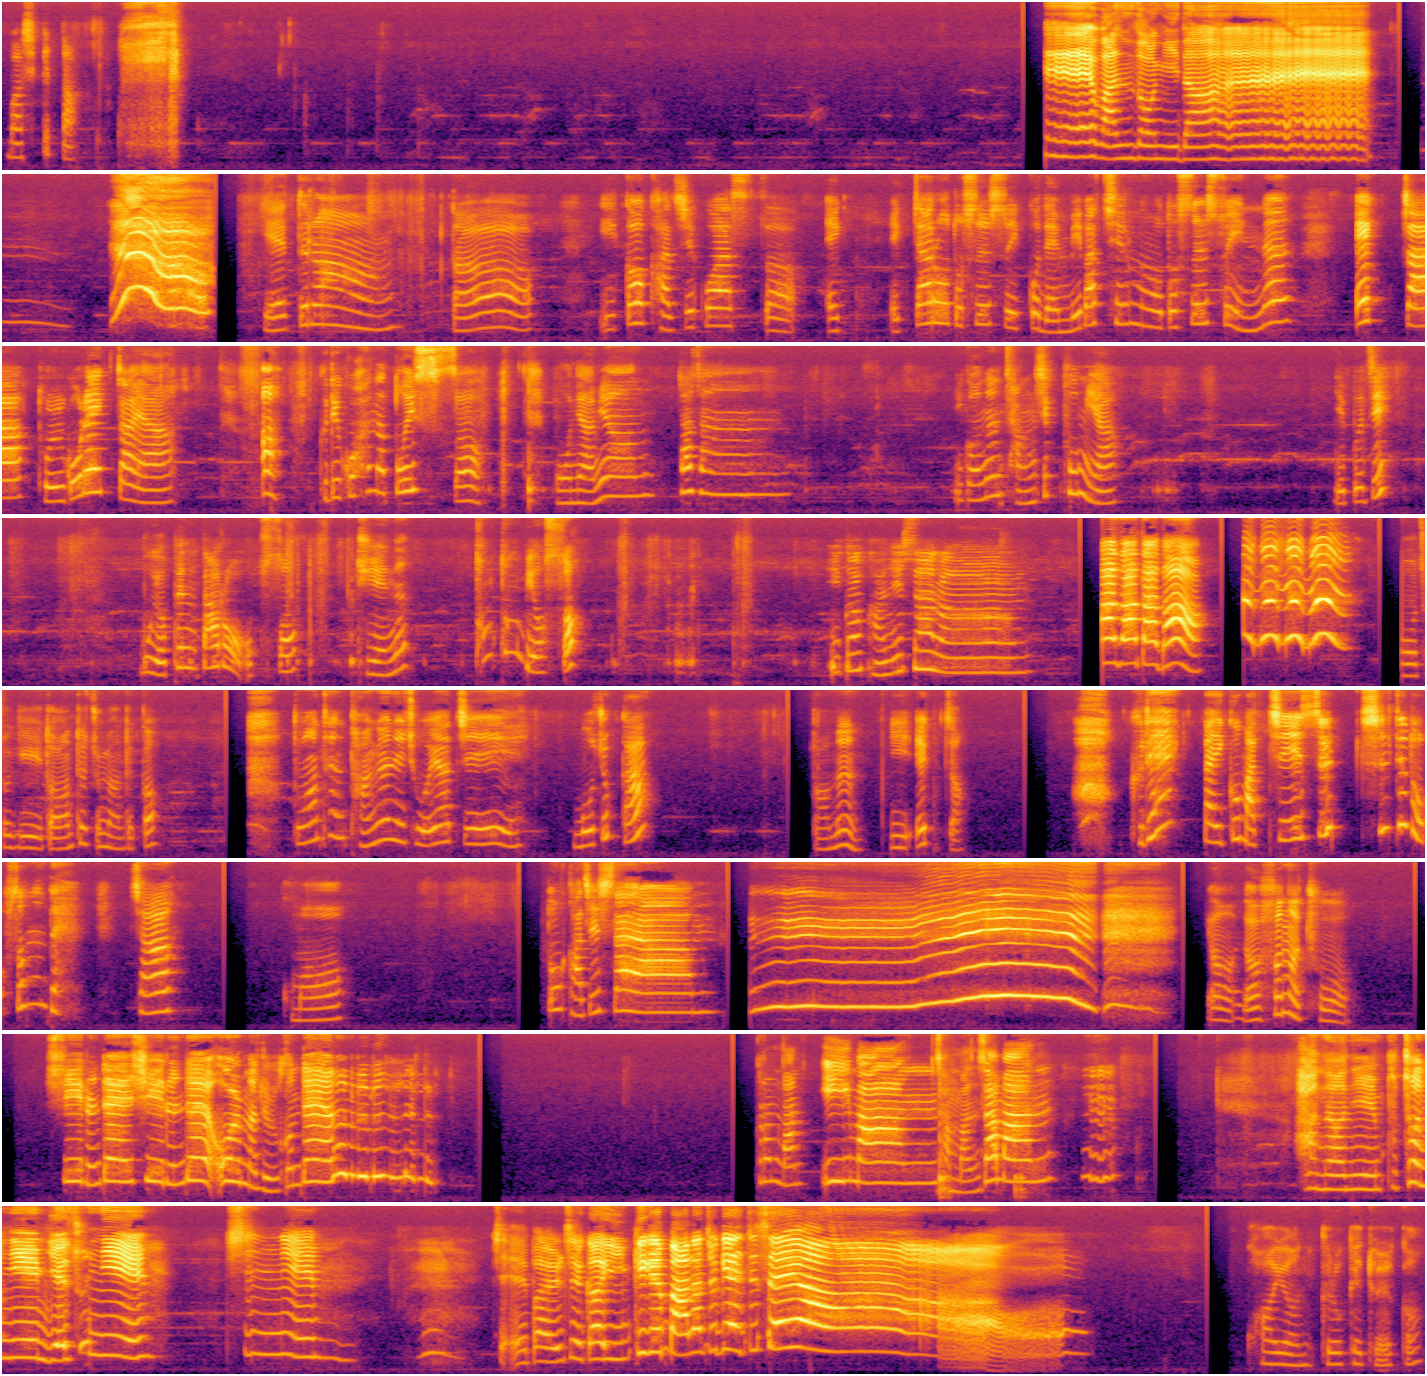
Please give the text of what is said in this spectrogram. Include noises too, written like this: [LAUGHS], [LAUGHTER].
맛있겠다. [LAUGHS] 완성이다. [LAUGHS] 얘들아, 나 이거 가지고 왔어. 액, 액자로도 쓸 수 있고 냄비 받침으로도 쓸 수 있는 액자, 돌고래 액자야. 아, 그리고 하나 또 있어. 뭐냐면, 짜잔. 이거는 장식품이야. 예쁘지? 뭐 옆에는 따로 없어. 뒤에는 비었어. 이거 가질 사람. 아, 나, 나, 나! 어, 저기, 너한테 주면 안 될까? 너한텐 당연히 줘야지. 뭐 줄까? 나는 이 액자. 헉, [GASPS] 그래? 나 이거 마치 쓸, 쓸 데도 없었는데. 자. 고마워. 또 가질 사람. 야, 나 하나 줘. 싫은데, 싫은데, 얼마 줄 건데? 그럼 난 2만, 3만, 4만. 하나님, 부처님, 예수님, 신님. 제발 제가 인기가 많아지게 해주세요. 과연 그렇게 될까?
